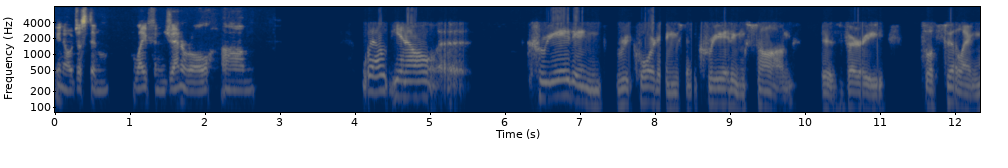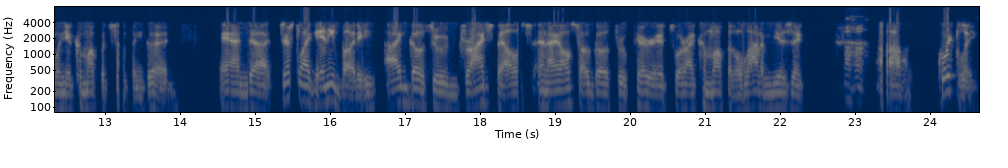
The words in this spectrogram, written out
you know, just in life in general. Um, well, you know. Uh, creating recordings and creating songs is very fulfilling when you come up with something good. And uh, just like anybody, I go through dry spells and I also go through periods where I come up with a lot of music uh-huh. uh, quickly.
